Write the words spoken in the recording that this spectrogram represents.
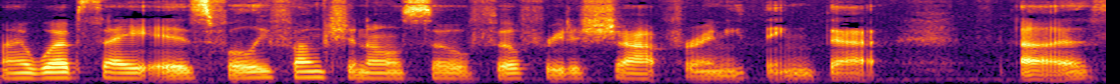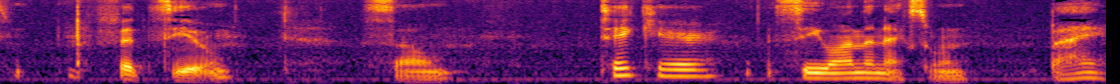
My website is fully functional, so feel free to shop for anything that uh, fits you. So take care. See you on the next one. Bye.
